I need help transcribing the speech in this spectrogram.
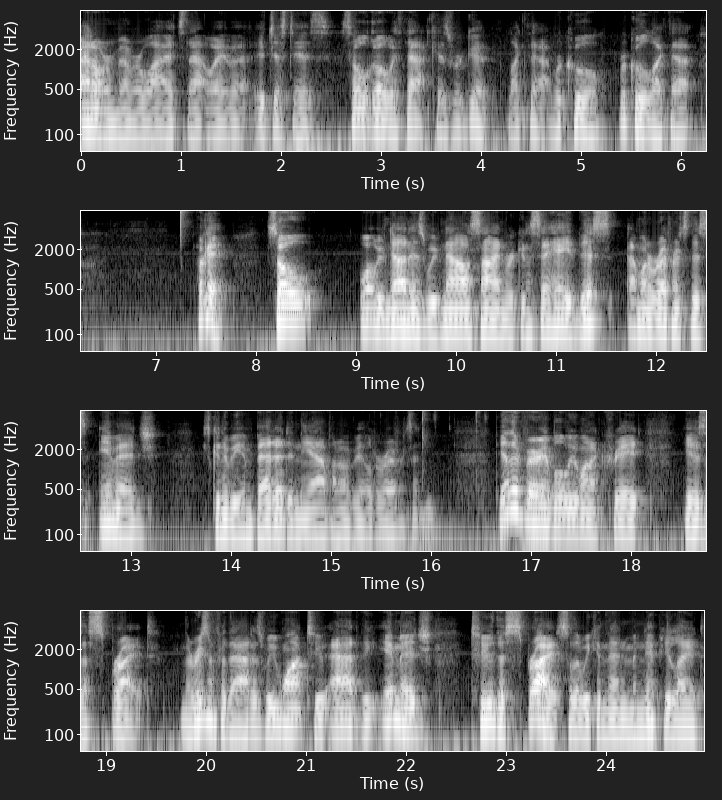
I don't remember why it's that way, but it just is. So we'll go with that because we're good like that. We're cool. We're cool like that. Okay, so what we've done is we've now assigned, we're going to say, hey, this, I'm going to reference this image. It's going to be embedded in the app. I'm going to be able to reference it. The other variable we want to create is a sprite. And the reason for that is we want to add the image to the sprite so that we can then manipulate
